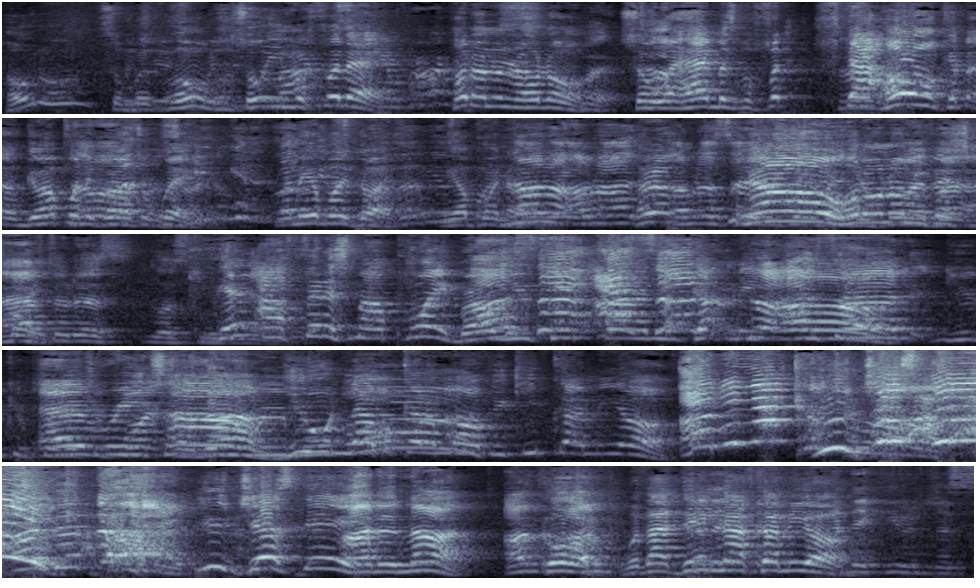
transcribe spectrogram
Hold on. So, Which is- hold on. so even before that, hold on, no, no, hold on. But so stop. what happens before? Stop. Stop. Hold on. Come. Give up on the No, no, real quick. let me get- Let me me up on the get point, on let me No, that. no, I'm not. I'm not saying. No, you hold on, let me finish After this, let's Then. I finish my point, bro. I you said- keep trying to cut me no, off. I said you can finish Every your point, time. You never cut him off. You keep cutting me off. I did not cut You you just did. I did not. You just did. I did not. I'm, Go I'm, on. Was that, did I he think- not cut me off? I think he was just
